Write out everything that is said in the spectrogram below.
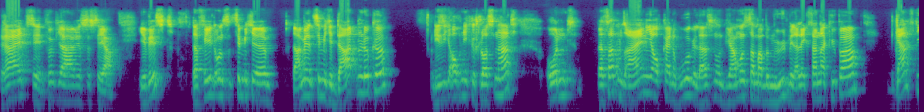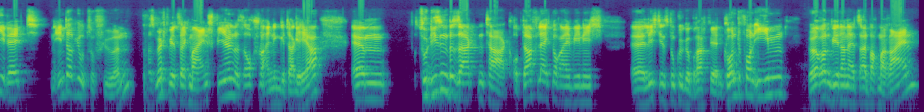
13, fünf Jahre ist es her. Ihr wisst, da fehlt uns eine ziemliche, da haben wir eine ziemliche Datenlücke, die sich auch nicht geschlossen hat. Und das hat uns allen hier auch keine Ruhe gelassen. Und wir haben uns dann mal bemüht, mit Alexander Küper ganz direkt ein Interview zu führen. Das möchten wir jetzt gleich mal einspielen. Das ist auch schon einige Tage her. Ähm, zu diesem besagten Tag, ob da vielleicht noch ein wenig äh, Licht ins Dunkel gebracht werden konnte von ihm, hören wir dann jetzt einfach mal rein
